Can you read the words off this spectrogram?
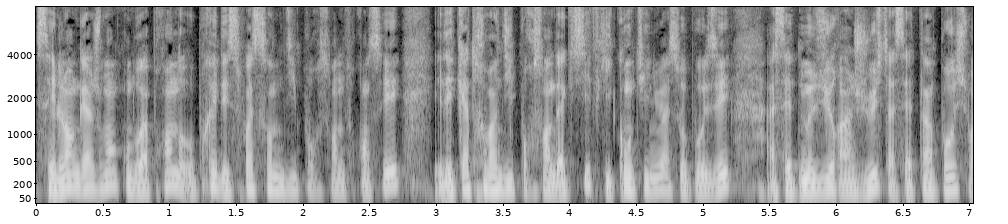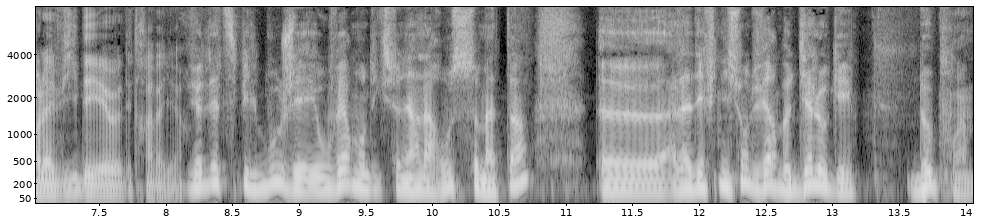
C'est l'engagement qu'on doit prendre auprès des 70% de Français et des 90% d'actifs qui continuent à s'opposer à cette mesure injuste, à cet impôt sur la vie des, euh, travailleurs. Violette Spilbou, j'ai ouvert mon dictionnaire Larousse ce matin euh, à la définition du verbe dialoguer. Deux points.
